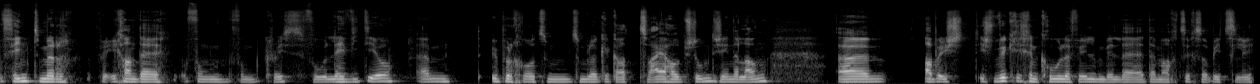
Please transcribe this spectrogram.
findet man, ich habe den vom, vom Chris von Le Video ähm, bekommen, zum, zum Schauen. Geht zweieinhalb Stunden, ist eher lang. Ähm, aber ist, ist wirklich ein cooler Film, weil der, der macht sich so ein bisschen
